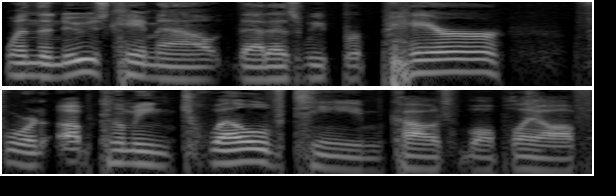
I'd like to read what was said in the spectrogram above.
when the news came out that as we prepare for an upcoming 12 team college football playoff,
